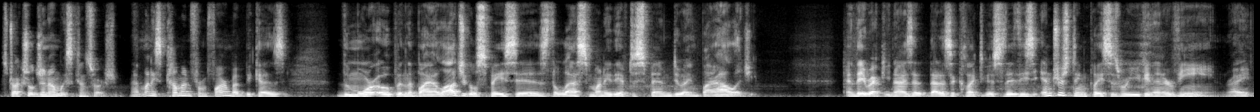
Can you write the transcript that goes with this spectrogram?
Structural Genomics Consortium. That money's coming from pharma because the more open the biological space is, the less money they have to spend doing biology and they recognize that that is a collective good. So there's these interesting places where you can intervene, right?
